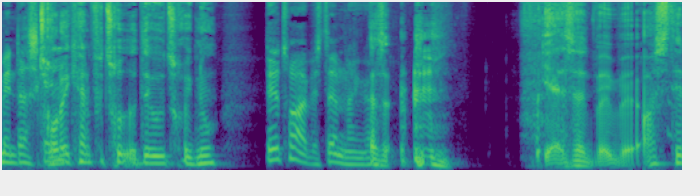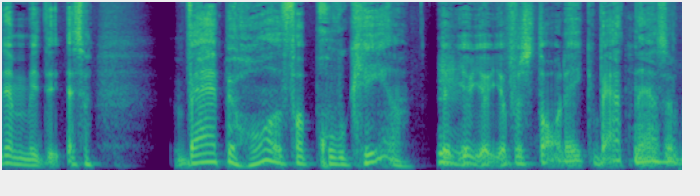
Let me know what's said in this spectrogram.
Men der skal... Tror du ikke, han fortryder det udtryk nu? Det tror jeg bestemt, han gør. Altså, ja, altså, øh, øh, også det der med, altså, hvad er behovet for at provokere? Mm. Jeg, jeg, jeg forstår det ikke. Verden er så,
